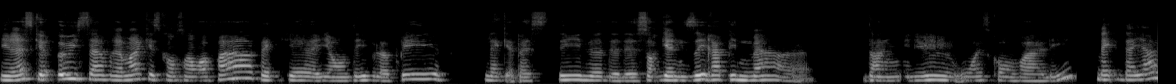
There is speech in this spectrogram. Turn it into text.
il reste qu'eux, ils savent vraiment qu'est-ce qu'on s'en va faire. Fait qu'ils ont développé la capacité de, s'organiser rapidement euh, dans le milieu où est-ce qu'on va aller. Ben, d'ailleurs,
